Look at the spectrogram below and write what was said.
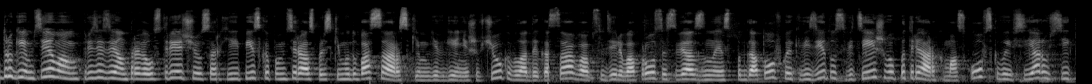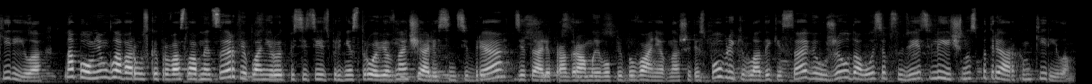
К другим темам президент провел встречу с архиепископом Тираспольским и Дубасарским. Евгений Шевчук и Владыка Сава обсудили вопросы, связанные с подготовкой к визиту святейшего патриарха Московского и всея Руси Кирилла. Напомним, глава Русской Православной Церкви планирует посетить Приднестровье в начале сентября. Детали программы его пребывания в нашей республике Владыке Саве уже удалось обсудить лично с патриархом Кириллом.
